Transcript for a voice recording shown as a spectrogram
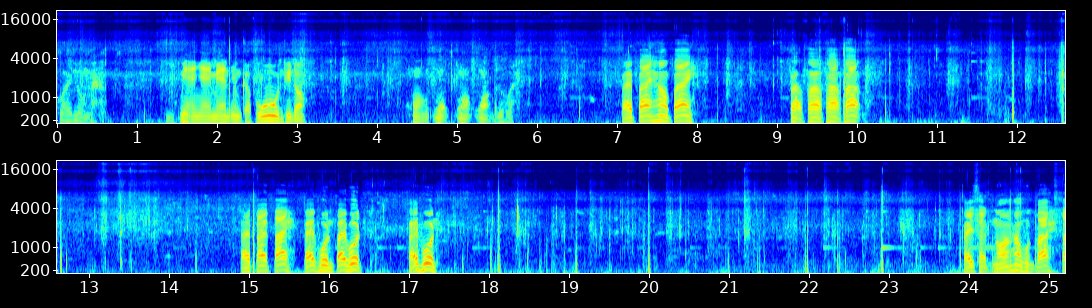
กล้วยลงนะอีกแม่ใหญ่แม่หนึ่งกับพูนพี่น้อง ห้องอ้วกอ้วกอ้วกอยู่เว้ยไปไปเฮาไปฟ้าฟ้าฟ้าฟ้าไปไปไปไปพุ่นไปพุ่นไปพุ่นไปสัตว์น้องเฮาพุ่นไปไป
